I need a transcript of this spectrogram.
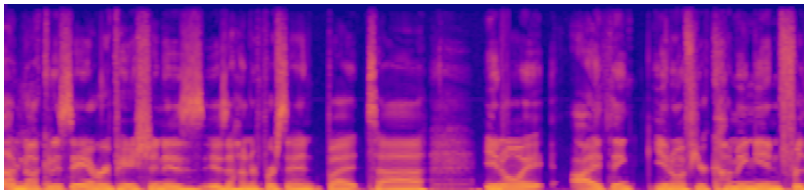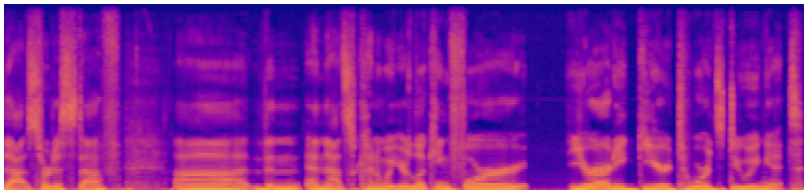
I'm not going to say every patient is is 100, percent but uh, you know, I think you know if you're coming in for that sort of stuff, uh, then and that's kind of what you're looking for you're already geared towards doing it.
